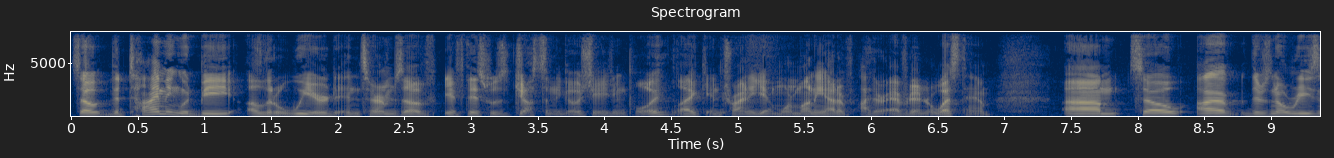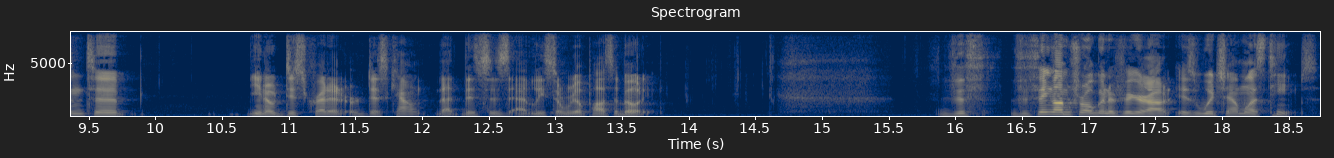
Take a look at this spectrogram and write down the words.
So the timing would be a little weird in terms of if this was just a negotiating ploy, like in trying to get more money out of either Everton or West Ham. Um, so uh, there's no reason to, you know, discredit or discount that this is at least a real possibility. The th- the thing I'm struggling to figure out is which MLS teams.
